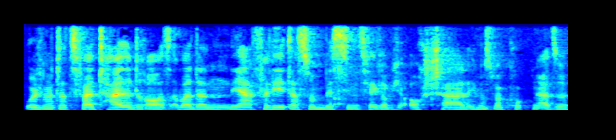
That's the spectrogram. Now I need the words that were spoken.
oder ich mache da zwei Teile draus, aber dann ja, verliert das so ein bisschen. Das wäre, glaube ich, auch schade. Ich muss mal gucken. Also,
